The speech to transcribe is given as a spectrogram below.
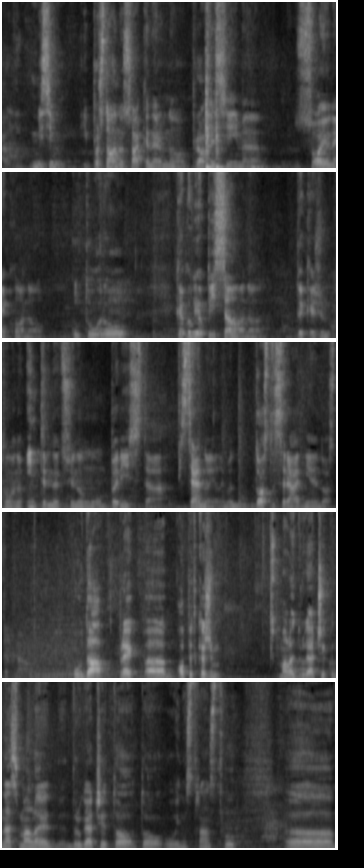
Ali, mislim, i pošto ono, svaka, naravno, profesija ima svoju neku, ono, kulturu, kako bi opisao, ono, da kažem, tu, ono, internacionalnu barista scenu, ili ima dosta saradnje, dosta kao... U, da, pre, uh, opet kažem, malo je drugačije kod nas, malo je drugačije to, to u inostranstvu. Uh,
